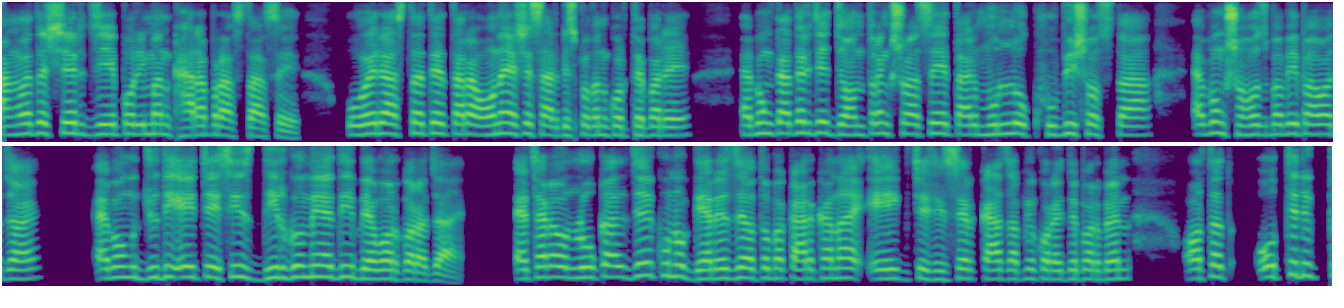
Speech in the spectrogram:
বাংলাদেশের যে পরিমাণ খারাপ রাস্তা আছে, ওই রাস্তাতে তারা অনায়াসে সার্ভিস প্রদান করতে পারে এবং তাদের যে যন্ত্রাংশ আছে, তার মূল্য খুবই সস্তা এবং সহজভাবে পাওয়া যায়। এবং যদি এই চেসিস দীর্ঘমেয়াদী ব্যবহার করা যায়, এছাড়াও লোকাল যে কোনো গ্যারেজে অথবা কারখানায় এই চেসিসের কাজ আপনি করাইতে পারবেন। অর্থাৎ অতিরিক্ত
